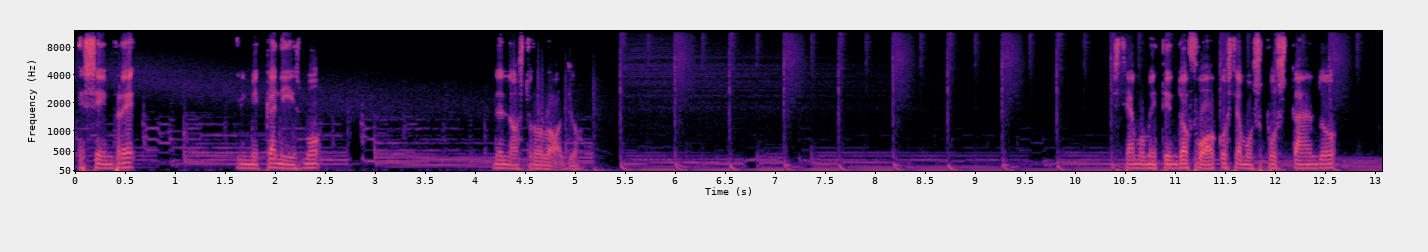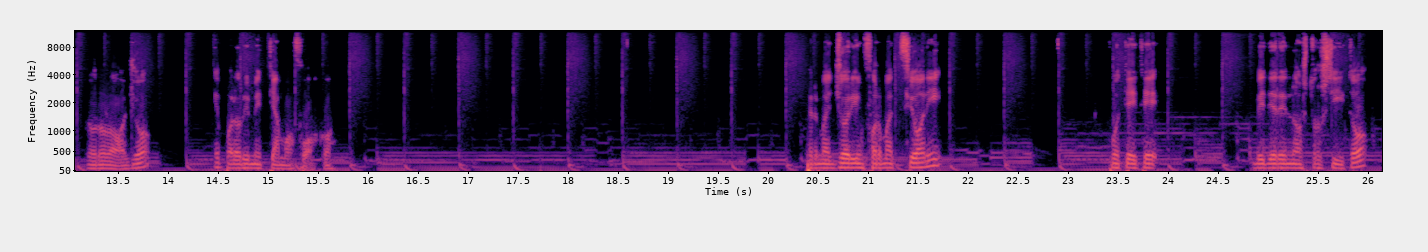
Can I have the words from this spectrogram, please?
è sempre il meccanismo del nostro orologio. Stiamo mettendo a fuoco, stiamo spostando l'orologio e poi lo rimettiamo a fuoco. Per maggiori informazioni potete vedere il nostro sito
